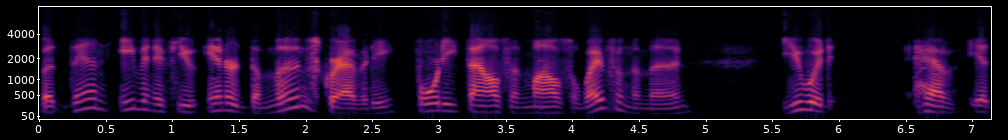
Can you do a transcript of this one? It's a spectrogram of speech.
But then, even if you entered the moon's gravity 40,000 miles away from the moon, you would have at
